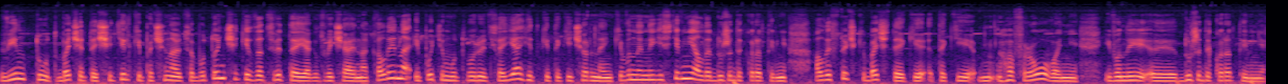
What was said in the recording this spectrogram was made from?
Він тут, бачите, ще тільки починаються бутончики, зацвіте як звичайна калина, і потім утворюються ягідки такі чорненькі. Вони не їстівні, але дуже декоративні. А листочки, бачите, які такі гофровані і вони е, дуже декоративні.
